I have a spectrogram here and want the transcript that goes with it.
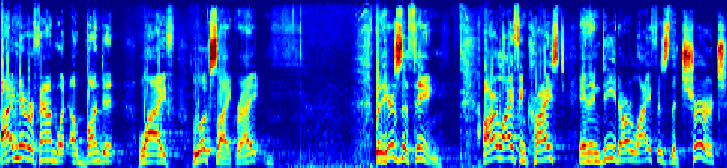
I've never found what abundant life looks like, right? But here's the thing our life in Christ, and indeed our life as the church,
